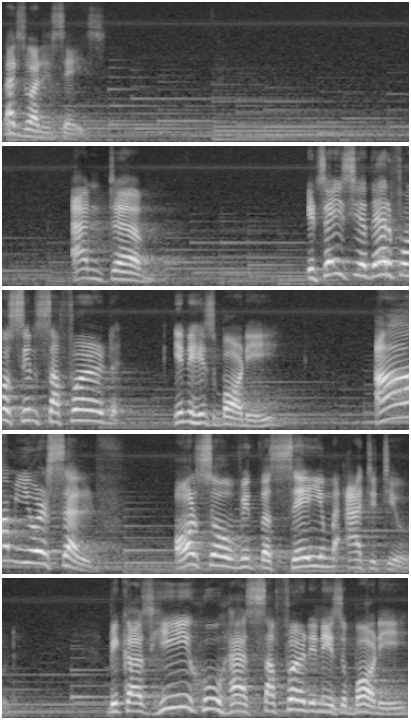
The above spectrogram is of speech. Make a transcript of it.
That's what it says. And uh, it says here, therefore, since suffered in his body, arm yourself also with the same attitude, because he who has suffered in his body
